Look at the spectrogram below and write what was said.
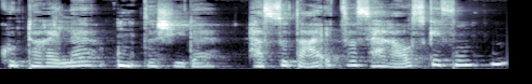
kulturelle Unterschiede? Hast du da etwas herausgefunden?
